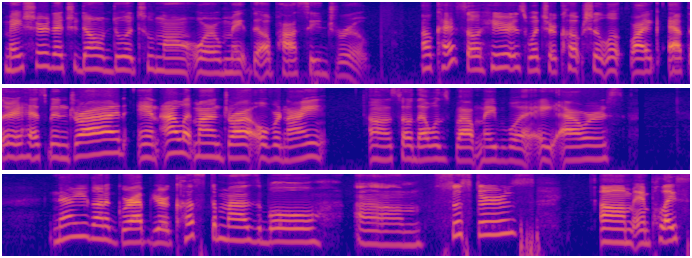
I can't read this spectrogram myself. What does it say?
Make sure that you don't do it too long or make the epoxy drip. Okay, so here is what your cup should look like after it has been dried. And I let mine dry overnight. Uh, so that was about maybe, what, eight hours. Now you're going to grab your customizable um, sisters um, and place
